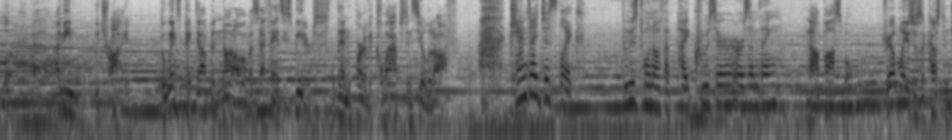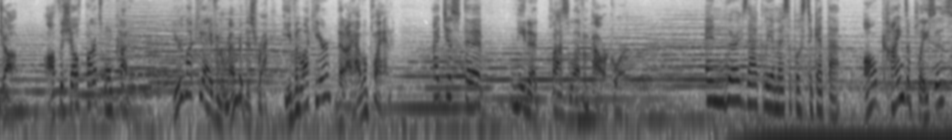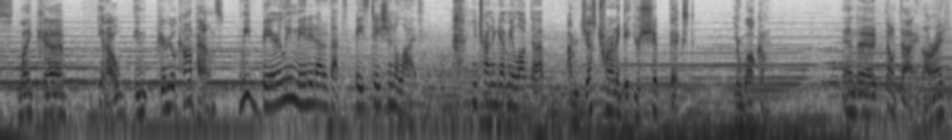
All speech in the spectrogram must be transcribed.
Look, uh, I mean, we tried. The winds picked up, and not all of us have fancy speeders. Then part of it collapsed and sealed it off. Can't I just, like, boost one off a Pyke Cruiser or something? Not possible. Trailblazer's a custom job. Off-the-shelf parts won't cut it. You're lucky I even remember this wreck. Even luckier that I have a plan. I just, uh, need a Class 11 power core. And where exactly am I supposed to get that? All kinds of places, like, uh, you know, Imperial compounds. We barely made it out of that space station alive. you trying to get me locked up? I'm just trying to get your ship fixed. You're welcome. And, uh, don't die, all right?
